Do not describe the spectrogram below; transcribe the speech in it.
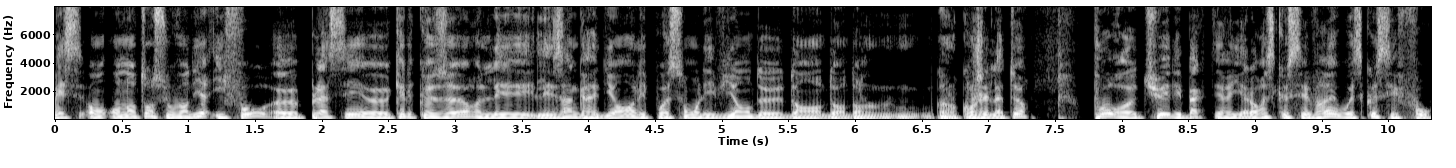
mais on, on entend souvent dire il faut euh, placer euh, quelques heures les, les ingrédients, les poissons, les viandes dans, dans, dans le, dans le congélateur pour euh, tuer les bactéries. Alors est-ce que c'est vrai ou est-ce que c'est faux?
